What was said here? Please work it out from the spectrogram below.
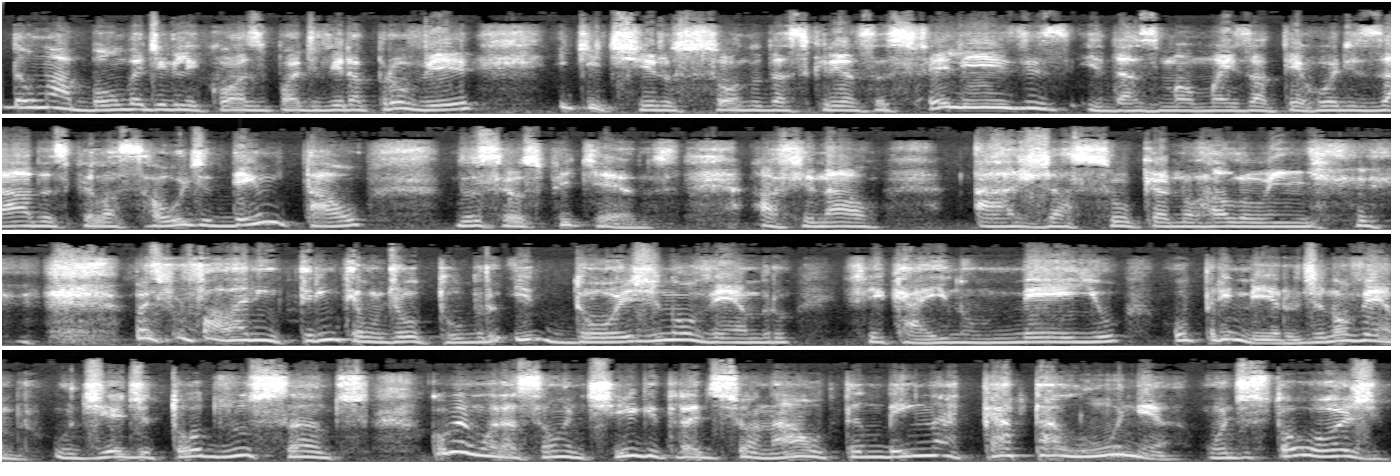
toda uma bomba de glicose pode vir a prover e que tira o sono das crianças felizes e das mamães aterrorizadas pela saúde dental dos seus pequenos. Afinal, haja açúcar no Halloween. Mas por falar em 31 de outubro e 2 de novembro, fica aí no meio o primeiro de novembro, o dia de Todos os Santos, comemoração antiga e tradicional também na Catalunha, onde estou hoje.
